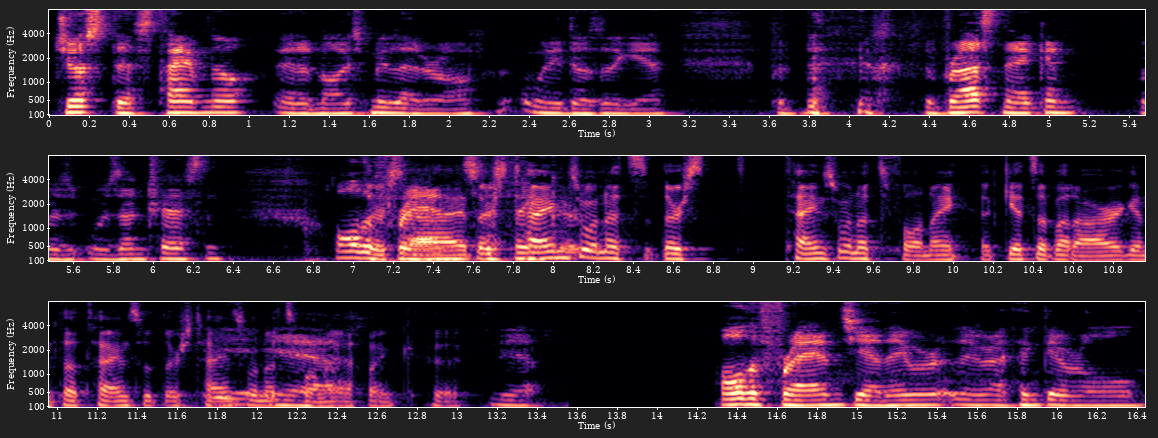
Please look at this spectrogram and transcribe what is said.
Just this time though, it annoys me later on when he does it again. But the, the brass necking was was interesting. All the There's, uh, friends. There's times are- when it's there's times when it's funny. It gets a bit arrogant at times, but there's times when it's Yeah. funny. I think. Yeah. All the friends, yeah, they were they were I think they were all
